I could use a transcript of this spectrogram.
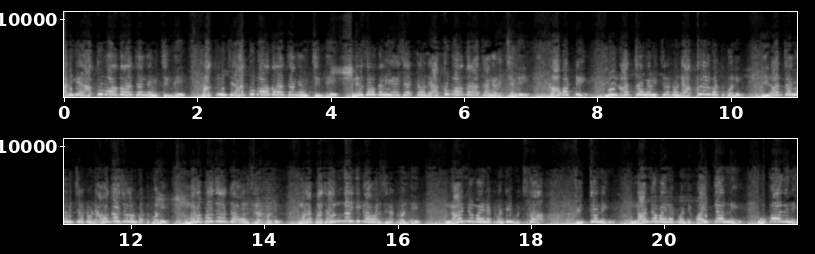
అడిగే హక్కు భారత రాజ్యాంగం ఇచ్చింది. ప్రశ్నించే హక్కు భారత రాజ్యాంగం ఇచ్చింది. నిరసన తెలియజేసేటువంటి హక్కు భారత రాజ్యాంగం ఇచ్చింది. కాబట్టి ఈ రాజ్యాంగం ఇచ్చినటువంటి హక్కులను పట్టుకొని ఈ రాజ్యాంగం ఇచ్చినటువంటి అవకాశాలను పట్టుకొని మన ప్రజలకు కావాల్సినటువంటి మన ప్రజలందరికీ కావాల్సినటువంటి నాణ్యమైనటువంటి ఉచిత విద్యని నాణ్యమైనటువంటి వైద్యాన్ని ఉపాధిని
